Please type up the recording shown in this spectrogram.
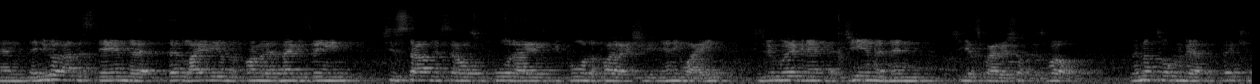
and, and you've got to understand that that lady on the front of that magazine, she starved herself for four days before the photo shoot anyway. She's been working out in the gym, and then she gets photoshopped as well. We're not talking about perfection.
